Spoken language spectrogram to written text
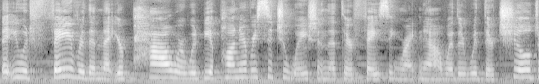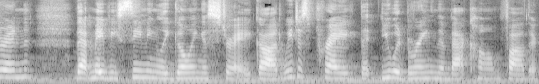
that you would favor them, that your power would be upon every situation that they're facing right now, whether with their children that may be seemingly going astray, God, we just pray that you would bring them back home, Father,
